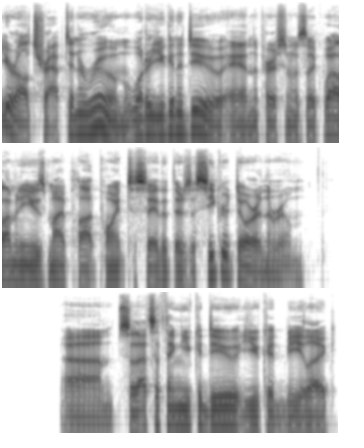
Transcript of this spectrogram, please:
"You're all trapped in a room. What are you gonna do?" And the person was like, "Well, I'm gonna use my plot point to say that there's a secret door in the room." Um, so that's a thing you could do. You could be like,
